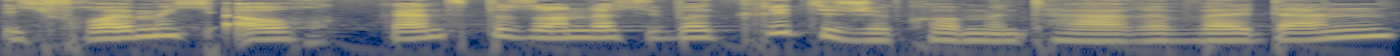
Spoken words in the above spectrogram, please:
ich freue mich auch ganz besonders über kritische Kommentare, weil dann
